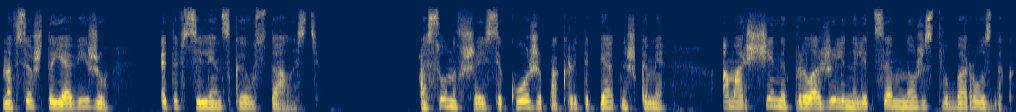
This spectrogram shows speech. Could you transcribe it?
но все, что я вижу, — это вселенская усталость. Осунувшаяся кожа покрыта пятнышками, а морщины проложили на лице множество бороздок.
